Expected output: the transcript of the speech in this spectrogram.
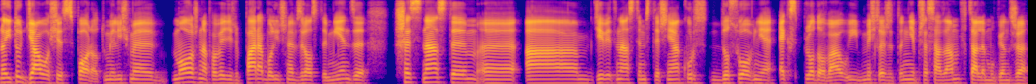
No i tu działo się sporo. Tu mieliśmy, można powiedzieć, paraboliczne wzrosty między 16 e, a 19 stycznia. Kurs dosłownie eksplodował i myślę, że to nie przesadzam wcale mówiąc, że,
